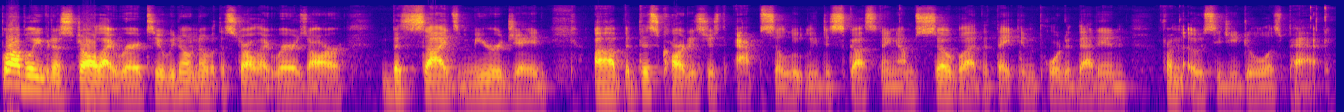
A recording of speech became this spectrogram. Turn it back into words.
probably even a Starlight rare too. We don't know what the Starlight rares are besides Mirror Jade, uh, but this card is just absolutely disgusting. I'm so glad that they imported that in from the OCG Duelist pack.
